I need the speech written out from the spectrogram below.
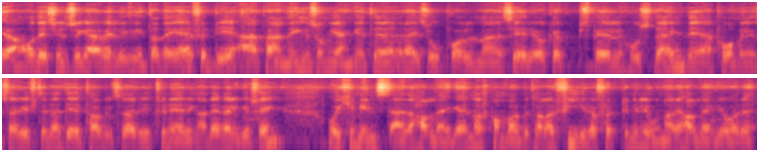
Ja, og det syns jeg er veldig fint at det er, for det er penning som gjenger til reise og opphold med serie- og cupspill hos deg. Det er påmeldingsavgifter, det er deltakelser i turneringer det velger seg. Og ikke minst er det halvlege. Norsk håndball betaler 44 millioner i halvlege i året.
